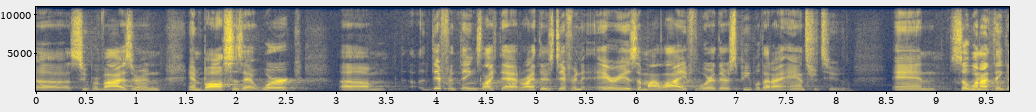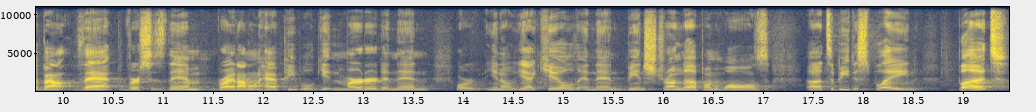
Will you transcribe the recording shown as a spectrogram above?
uh, supervisor and, and bosses at work, um, different things like that, right? There's different areas of my life where there's people that I answer to. And so when I think about that versus them, right, I don't have people getting murdered and then, or, you know, yeah, killed and then being strung up on walls uh, to be displayed, but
